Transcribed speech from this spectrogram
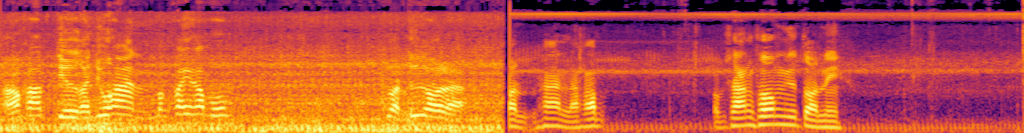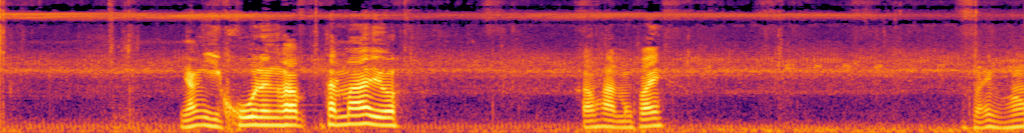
เอาครับ เจอกันยูฮันบังไฟครับผมตรวจตื้อเอาละฮันแล้วครับผมสร้างท้องอยู่ตอนนี้ ยังอีกคู่หนึ่งครับ ท่านมาอยู่คำหันบังไฟบังไฟของเขา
